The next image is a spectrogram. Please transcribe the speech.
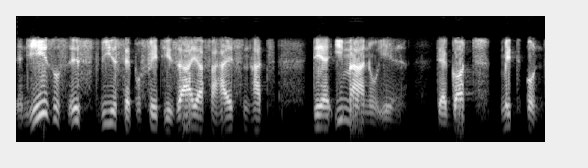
Denn Jesus ist, wie es der Prophet Jesaja verheißen hat, der Immanuel, der Gott mit uns.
